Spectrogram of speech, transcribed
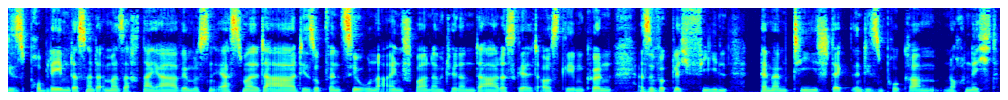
dieses Problem, dass man da immer sagt, na ja, wir müssen erstmal da die Subventionen einsparen, damit wir dann da das Geld ausgeben können. Also wirklich viel MMT steckt in diesem Programm noch nicht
